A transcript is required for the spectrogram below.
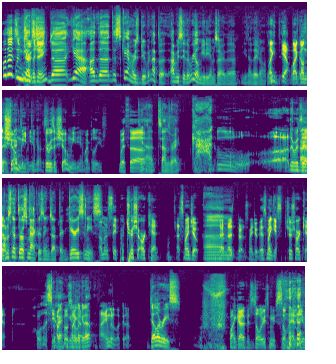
Oh, that's interesting. Yeah, the, sh- the yeah, uh, the the scammers do, but not the obviously the real mediums are the you know they don't like yeah, like on the show medium. There was a show medium, I believe, with uh, yeah, that sounds right. God, ooh, uh, there was All a. right, I'm just gonna throw some actors' names out there. Gary Sinise. I'm gonna say Patricia Arquette. That's my joke. Um, That- that- that's my joke. That's my guess. Patricia Arquette. Oh, let's see Okay, how close I look got. it up? I am gonna look it up. Della Reese. My God, if it's Dolores, I'm gonna be so mad at you.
